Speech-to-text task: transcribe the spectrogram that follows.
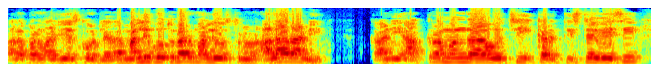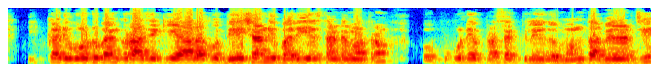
వాళ్ళ పని వాళ్ళు చేసుకోవట్లేదా? మళ్ళీ పోతున్నారు మళ్ళీ వస్తున్నారు. అలా రాని కానీ అక్రమంగా వచ్చి ఇక్కడ తిష్ట వేసి ఇక్కడి ఓటు బ్యాంకు రాజకీయాలకు దేశాన్ని బలి చేస్తాంటే మాత్రం ఒప్పుకునే ప్రసక్తి లేదు. మమతా బెనర్జీ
